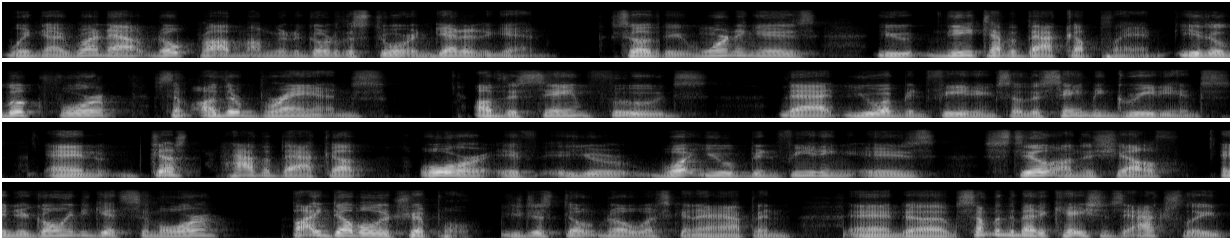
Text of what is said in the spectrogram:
when I run out, no problem, I'm going to go to the store and get it again. So the warning is you need to have a backup plan. Either look for some other brands of the same foods that you have been feeding, so the same ingredients, and just have a backup. Or if you're what you've been feeding is still on the shelf and you're going to get some more, buy double or triple. You just don't know what's going to happen. And uh, some of the medications actually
